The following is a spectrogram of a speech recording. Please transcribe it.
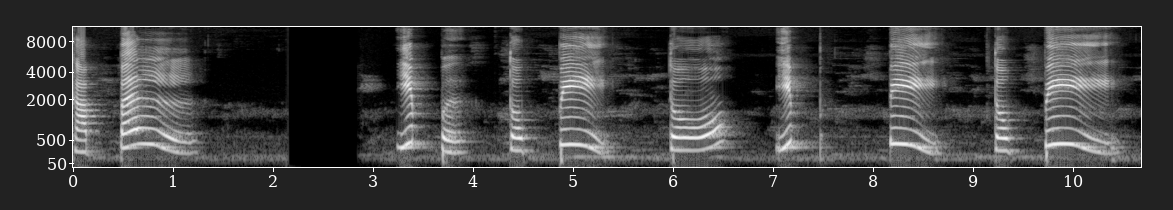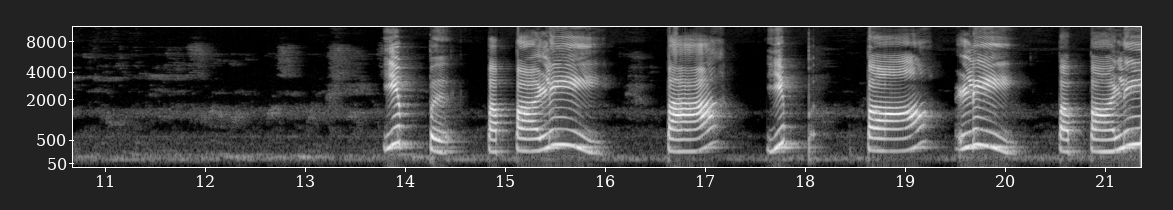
கப்பல். இப்பு தொப்பி. தோ இப் பி தொப்பி. இப்பு பப்பாளி. பா இப் பா ளி பப்பாளி.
